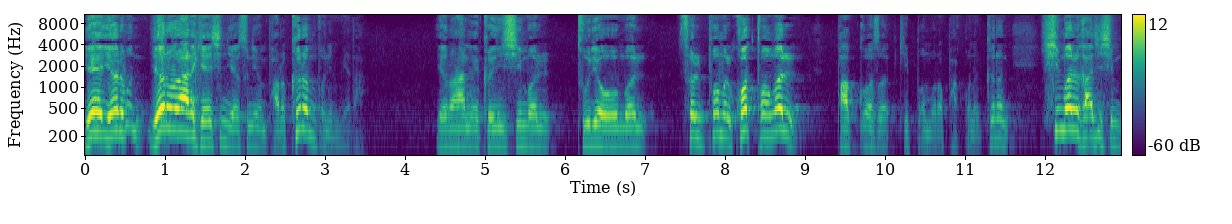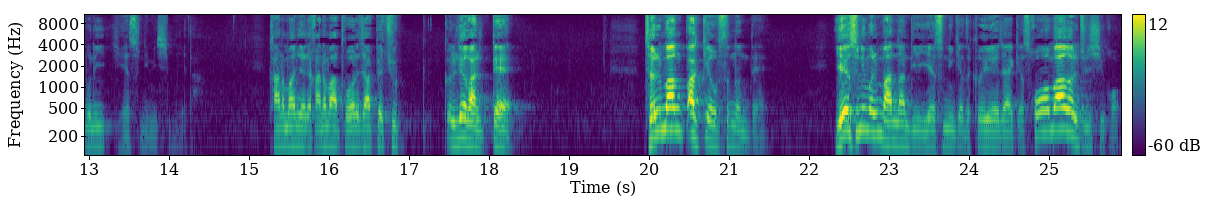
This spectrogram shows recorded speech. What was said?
예, 여러분, 여러분 안에 계신 예수님은 바로 그런 분입니다. 안에 근심을, 두려움을, 슬픔을, 고통을 바꿔서 기쁨으로 바꾸는 그런 힘을 가지신 분이 예수님이십니다. 가늠한 여자 가늠한 돌에 잡혀 죽, 끌려갈 때 절망밖에 없었는데 예수님을 만난 뒤에 예수님께서 그 여자에게 소망을 주시고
